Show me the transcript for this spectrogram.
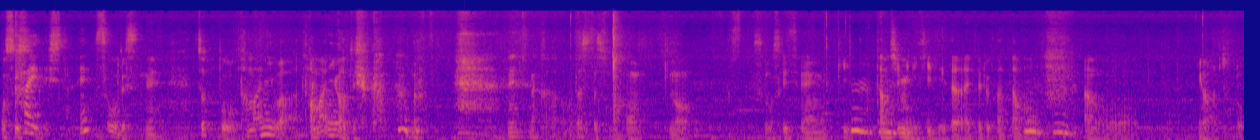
おすす回でしたね。そうですね。ちょっとたまにはたまにはというか。ねなんか私たちの本のその推薦聞いうんうん。楽しみに聞いていただいてる方も、うんうん。あの今はちょっと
